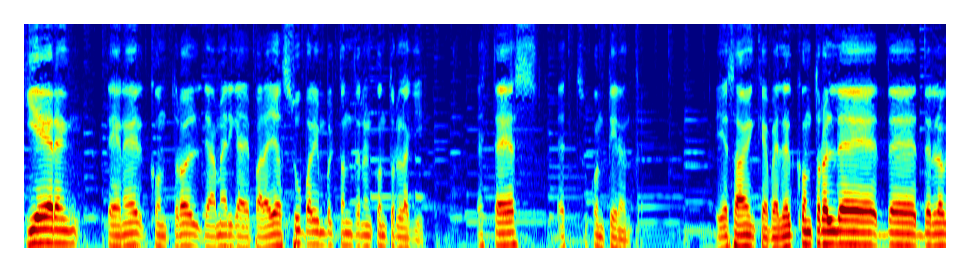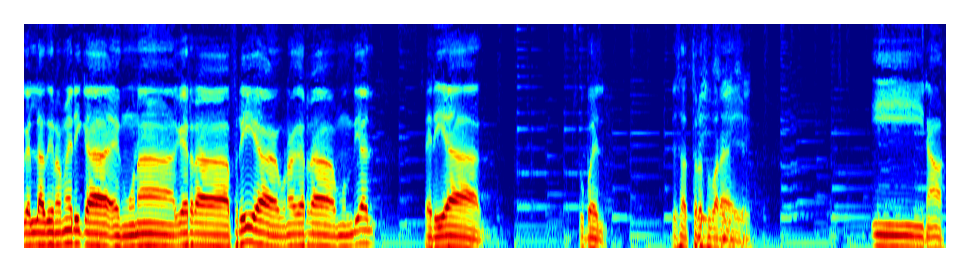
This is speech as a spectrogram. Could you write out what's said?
quieren tener control de América y para ellos es súper importante tener control aquí. Este es, es su continente. Ellos saben que perder control de, de- de lo que es Latinoamérica en una guerra fría, en una guerra mundial, sería súper desastroso Sí, para sí, ellos. Y nada,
